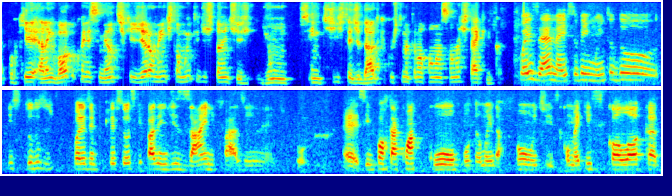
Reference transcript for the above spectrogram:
é porque ela envolve conhecimentos que geralmente estão muito distantes de um cientista de dado que costuma ter uma formação mais técnica. Pois é, né? Isso vem muito do estudos, por exemplo, pessoas que fazem design fazem, né? Tipo, é, se importar com a cor, com o tamanho da fonte, como é que se coloca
